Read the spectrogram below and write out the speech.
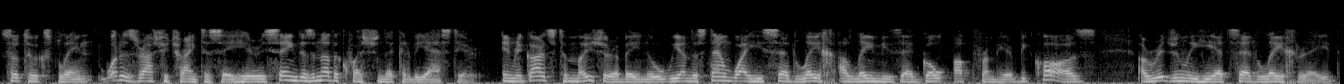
So to explain, what is Rashi trying to say here? He's saying there's another question that can be asked here. In regards to Moshe Rabbeinu, we understand why he said Lech Alei Mizeh, go up from here, because Originally, he had said Lech Raid,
